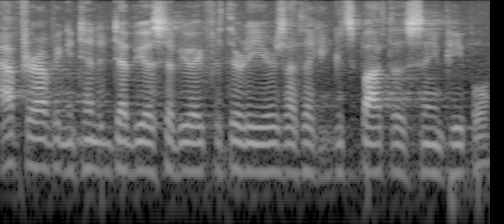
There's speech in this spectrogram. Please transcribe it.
after having attended WSWA for 30 years, I think I can spot those same people.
